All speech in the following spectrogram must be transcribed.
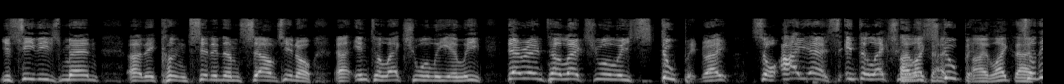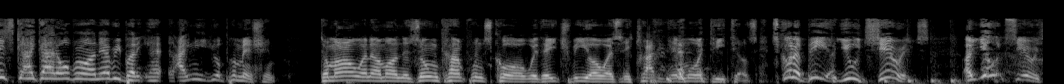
you see these men, uh, they consider themselves, you know, uh, intellectually elite. They're intellectually stupid, right? So IS, intellectually I like stupid. I like that. So this guy got over on everybody. I need your permission. Tomorrow, when I'm on the Zoom conference call with HBO as they try to get more details, it's going to be a huge series. A huge series.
